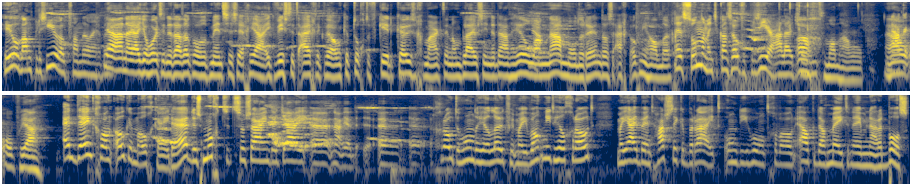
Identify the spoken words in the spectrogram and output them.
heel lang plezier ook van wil hebben. Ja, nou ja, je hoort inderdaad ook wel dat mensen zeggen... ja, ik wist het eigenlijk wel, maar ik heb toch de verkeerde keuze gemaakt. En dan blijven ze inderdaad heel lang namodderen. En dat is eigenlijk ook niet handig. Is zonde, want je kan zoveel plezier halen uit je hond. Ach, man, hou op. Nou, Hou op, ja. En denk gewoon ook in mogelijkheden. Hè? Dus mocht het zo zijn dat jij eh, nou ja, eh, eh, grote honden heel leuk vindt, maar je woont niet heel groot. Maar jij bent hartstikke bereid om die hond gewoon elke dag mee te nemen naar het bos.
